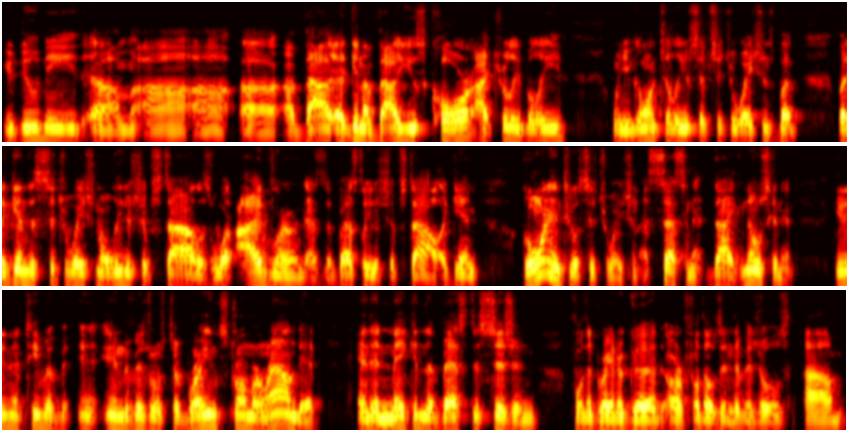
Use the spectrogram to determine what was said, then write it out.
You do need um, uh, uh, uh a again a values core. I truly believe when you go into leadership situations, but but again, this situational leadership style is what I've learned as the best leadership style. Again, going into a situation, assessing it, diagnosing it, getting a team of individuals to brainstorm around it, and then making the best decision for the greater good or for those individuals um,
